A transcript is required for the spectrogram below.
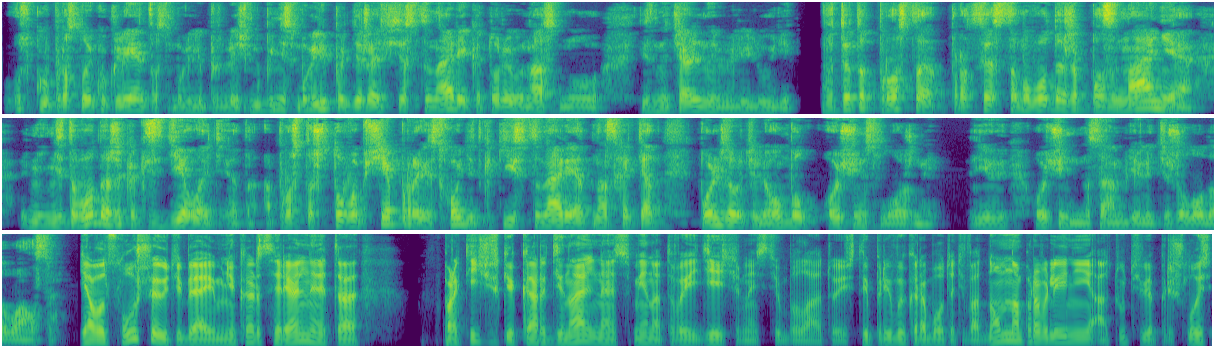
узкую прослойку клиентов смогли привлечь. Мы бы не смогли поддержать все сценарии, которые у нас, ну, изначально вели люди. Вот этот просто процесс самого даже познания, не того даже, как сделать это, а просто что вообще происходит, какие сценарии от нас хотят пользователи, он был очень сложный и очень, на самом деле, тяжело давался. Я вот слушаю тебя, и мне кажется, реально это практически кардинальная смена твоей деятельности была. То есть ты привык работать в одном направлении, а тут тебе пришлось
